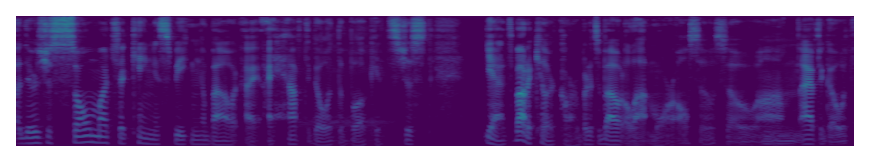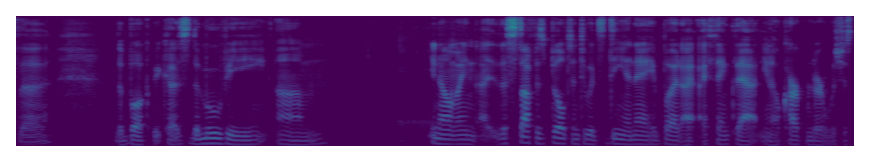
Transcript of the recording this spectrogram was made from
There's just so much that King is speaking about. I, I have to go with the book. It's just yeah, it's about a killer car, but it's about a lot more also. So um, I have to go with the the book because the movie. Um, you know, I mean, the stuff is built into its DNA, but I, I think that you know Carpenter was just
